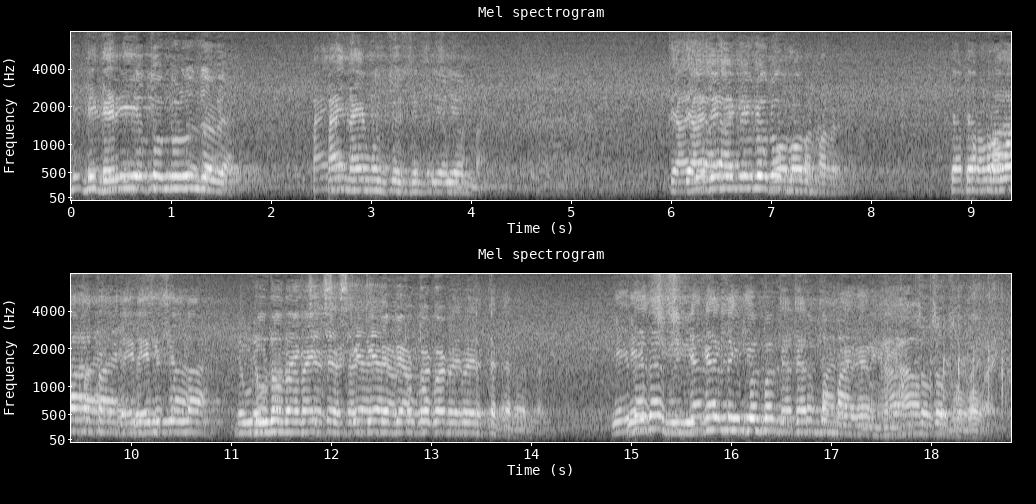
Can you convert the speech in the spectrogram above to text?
मी घरी येतो मिळून जाऊया. काय नाही म्हणतो सीएम ते आले आम्ही गेलो फॉर्म भरायला त्या प्रवाहात आहे धैर्यशीलला निवडून आणायच्यासाठी आम्ही आटोकाट प्रयत्न करायला. लागलो. एकदा स्वीकारलं की मग त्यात माघार नाही. हा आमचा स्वभाव आहे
